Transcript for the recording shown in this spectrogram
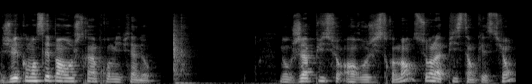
je vais commencer par enregistrer un premier piano. Donc j'appuie sur enregistrement sur la piste en question.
